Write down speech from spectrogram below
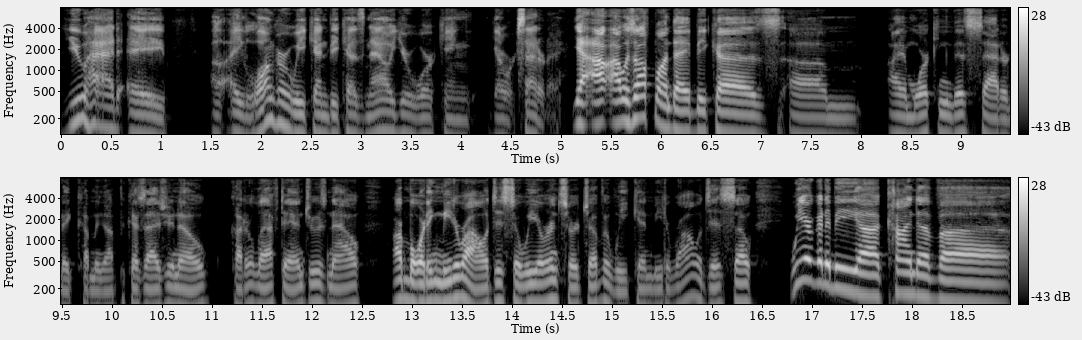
you had a uh, a longer weekend because now you're working. You got to work Saturday. Yeah, I, I was off Monday because um, I am working this Saturday coming up because, as you know, Cutter left. Andrew is now our morning meteorologist, so we are in search of a weekend meteorologist. So we are going to be uh, kind of uh,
